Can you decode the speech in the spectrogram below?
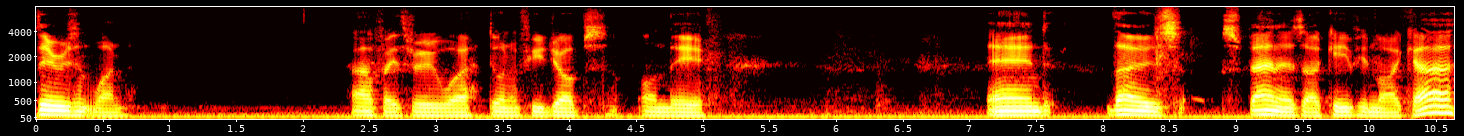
There isn't one. Halfway through uh, doing a few jobs on there. And those spanners I keep in my car.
